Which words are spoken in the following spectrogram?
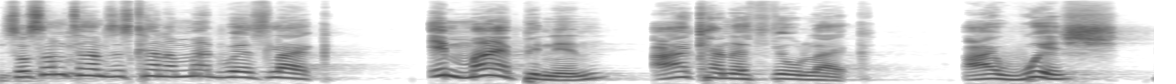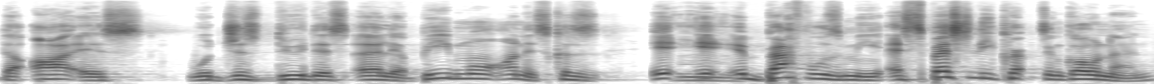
So sometimes it's kind of mad where it's like, in my opinion, I kind of feel like I wish the artists would just do this earlier, be more honest, because it, it, hmm. it baffles me, especially Krept and Konan,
